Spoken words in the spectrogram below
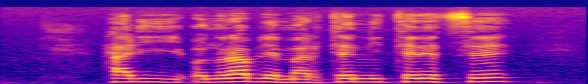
hari honorable Martin Niteretse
